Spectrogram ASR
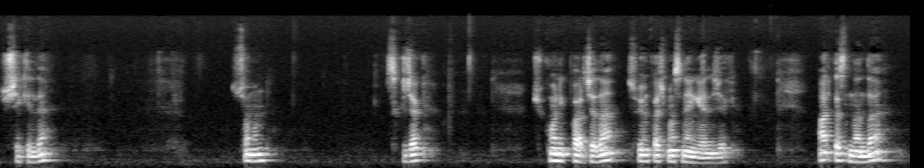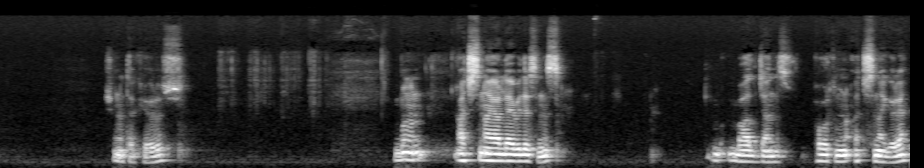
Şu şekilde. Somun sıkacak. Şu konik parçada suyun kaçmasını engelleyecek. Arkasından da şunu takıyoruz. Bunun açısını ayarlayabilirsiniz. Bağlayacağınız hortumun açısına göre.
